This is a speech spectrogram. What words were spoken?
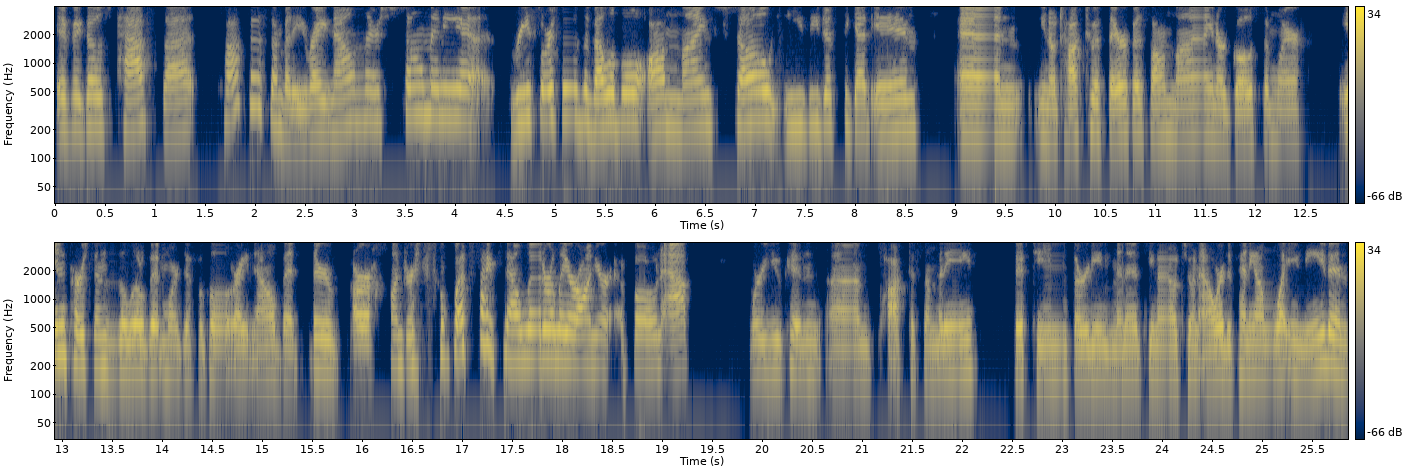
if it goes past that, talk to somebody. Right now, there's so many resources available online, so easy just to get in and you know talk to a therapist online or go somewhere in person is a little bit more difficult right now but there are hundreds of websites now literally or on your phone apps where you can um, talk to somebody 15 30 minutes you know to an hour depending on what you need and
